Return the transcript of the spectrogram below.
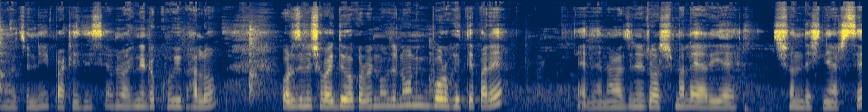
আমার জন্যই পাঠিয়ে দিয়েছে। আমার বাগনিটা খুবই ভালো, ওর জন্য সবাই দোয়া করবেন, ওর জন্য অনেক বড় হইতে পারে। দেন আমার জন্য রসমালাই আর ইয়ে সন্দেশ নিয়ে আসছে,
